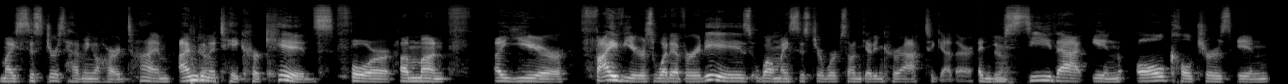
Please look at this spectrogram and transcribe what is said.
my sister's having a hard time i'm yeah. going to take her kids for a month a year, five years, whatever it is, while my sister works on getting her act together. And you yeah. see that in all cultures, in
